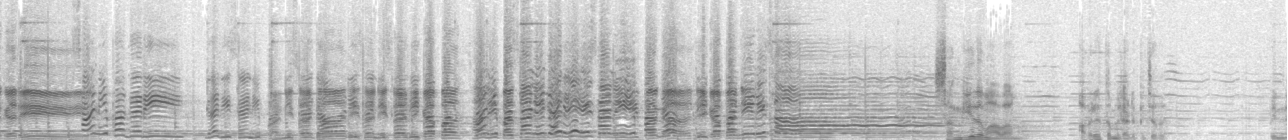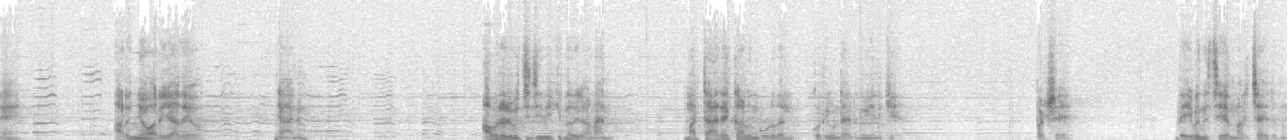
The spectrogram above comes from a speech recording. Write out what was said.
ഗരി സംഗീതമാവാം അവരെ തമ്മിൽ അടുപ്പിച്ചത്. പിന്നെ അറിഞ്ഞോ അറിയാതെയോ ഞാനും. അവരൊരുമിച്ച് ജീവിക്കുന്നത് കാണാൻ മറ്റാരേക്കാളും കൂടുതൽ കൊതിയുണ്ടായിരുന്നു എനിക്ക്. പക്ഷേ ദൈവനിശ്ചയം മറിച്ചായിരുന്നു.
